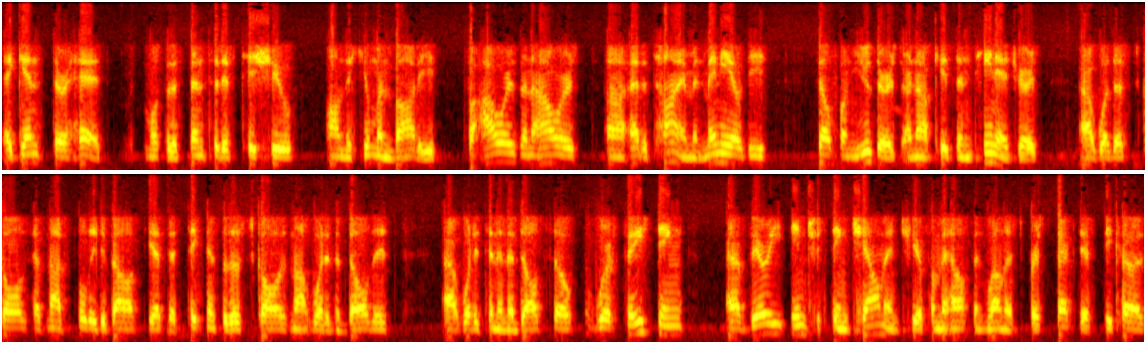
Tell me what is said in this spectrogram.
against their head with most of the sensitive tissue on the human body for hours and hours uh, at a time. And many of these cell phone users are now kids and teenagers uh, where their skulls have not fully developed yet. The thickness of the skull is not what an adult is, uh, what it's in an adult. So we're facing a very interesting challenge here from a health and wellness perspective because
